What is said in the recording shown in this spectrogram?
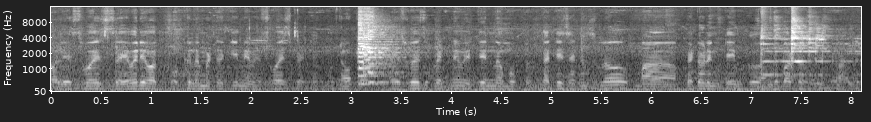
వాళ్ళు ఎస్ఓఎస్ ఎవరి ఒక కిలోమీటర్కి మేము ఎస్ఓఎస్ పెట్టాము ఎస్ఓఎస్ పెట్టిన విత్ ఇన్ ముప్పై థర్టీ సెకండ్స్లో మా పెట్రోలింగ్ టీంకు అందుబాటులో వాళ్ళు.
